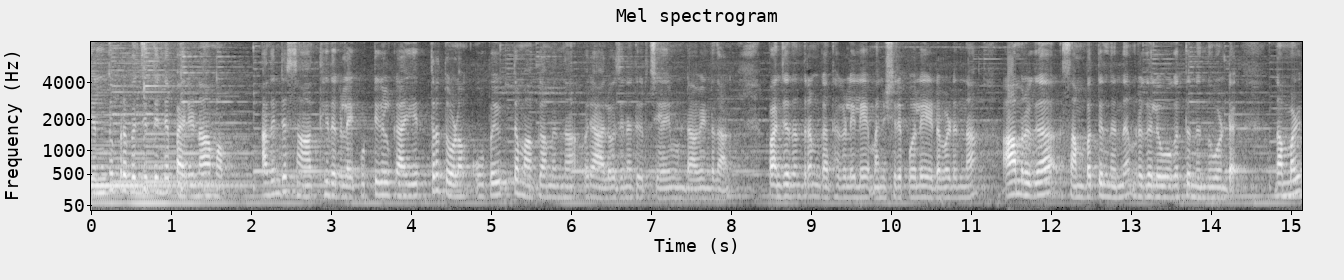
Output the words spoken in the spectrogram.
ജന്തുപ്രപഞ്ചത്തിന്റെ പരിണാമം? അതിന്റെ സാധ്യതകളെ കുട്ടികൾക്കായി എത്രത്തോളം ഉപയുക്തമാക്കാമെന്ന ഒരാലോചന തീർച്ചയായും ഉണ്ടാവേണ്ടതാണ്. പഞ്ചതന്ത്രം കഥകളിലെ മനുഷ്യരെ പോലെ ഇടപെടുന്ന ആ മൃഗ സമ്പത്തിൽ നിന്ന് മൃഗലോകത്ത് നിന്നുകൊണ്ട് നമ്മൾ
